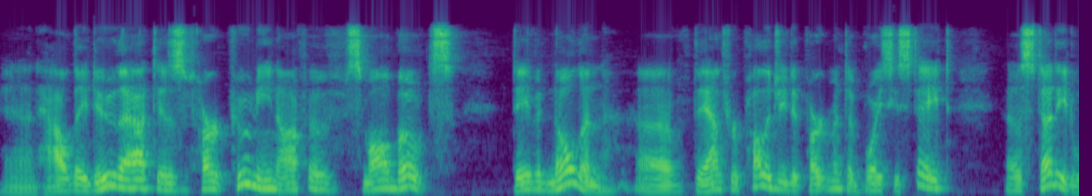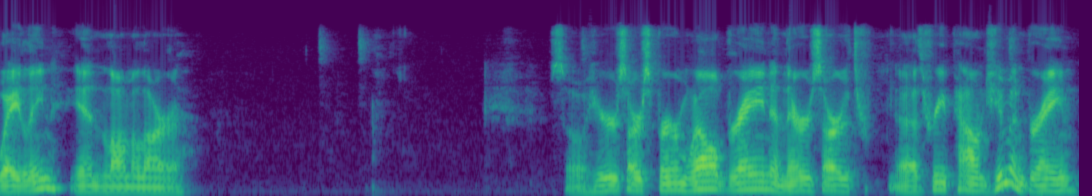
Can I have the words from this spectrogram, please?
And how they do that is harpooning off of small boats. David Nolan of the anthropology department of Boise State uh, studied whaling in Lamalera. So here's our sperm whale brain, and there's our th uh, three pound human brain.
